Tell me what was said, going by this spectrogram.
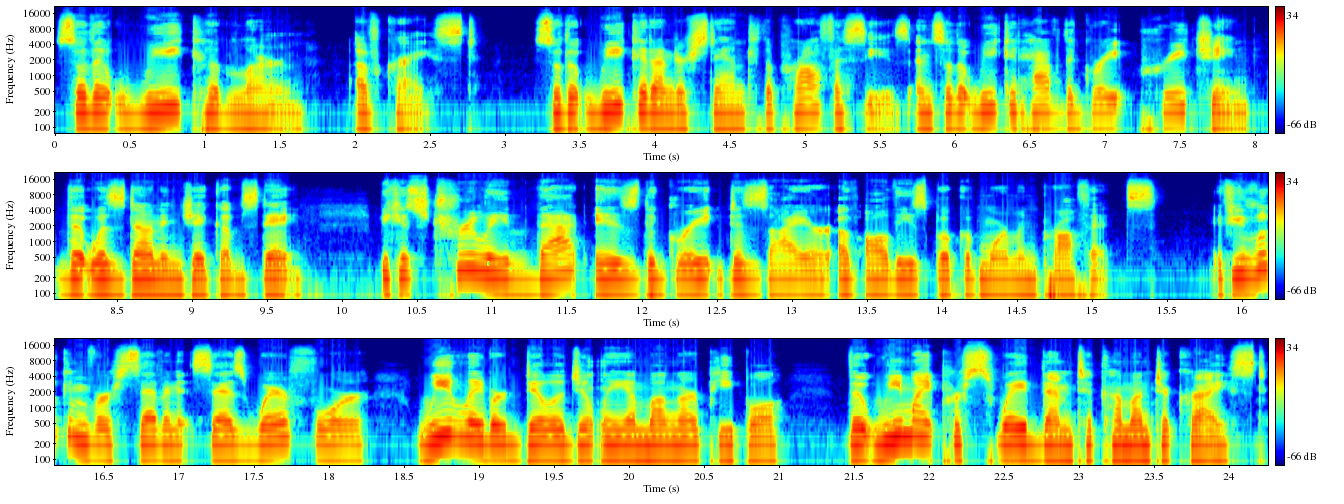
so that we could learn of Christ, so that we could understand the prophecies, and so that we could have the great preaching that was done in Jacob's day. Because truly, that is the great desire of all these Book of Mormon prophets. If you look in verse 7, it says, Wherefore we labored diligently among our people, that we might persuade them to come unto Christ,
